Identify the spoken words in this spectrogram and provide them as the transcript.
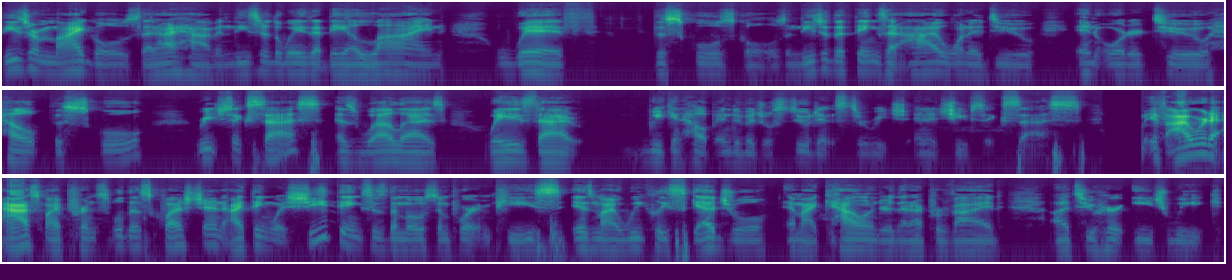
these are my goals that I have and these are the ways that they align with the school's goals and these are the things that I want to do in order to help the school reach success as well as ways that we can help individual students to reach and achieve success. If I were to ask my principal this question, I think what she thinks is the most important piece is my weekly schedule and my calendar that I provide uh, to her each week.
